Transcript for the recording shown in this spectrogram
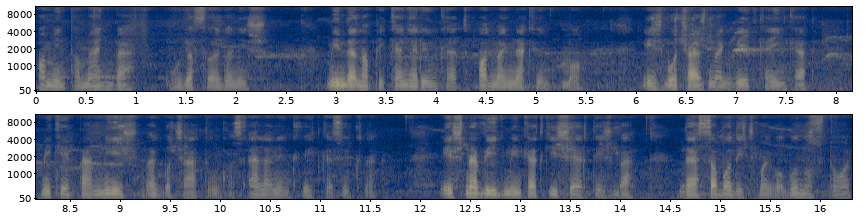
amint a mennybe, úgy a földön is. Minden napi kenyerünket add meg nekünk ma, és bocsásd meg védkeinket, miképpen mi is megbocsátunk az ellenünk védkezőknek. És ne vigy minket kísértésbe, de szabadíts meg a gonosztól,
